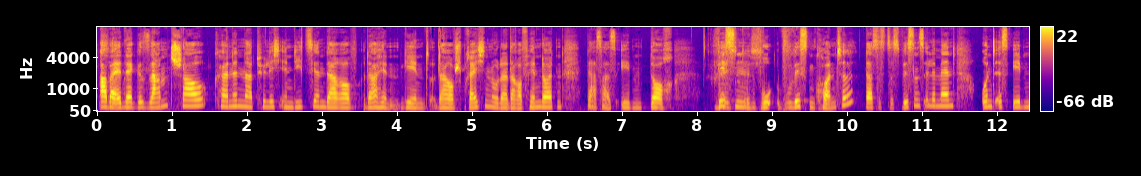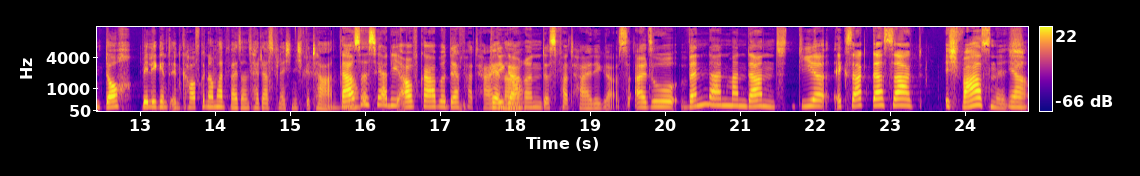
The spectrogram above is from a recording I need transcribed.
Aber in der Gesamtschau können natürlich Indizien darauf, dahingehend darauf sprechen oder darauf hindeuten, dass er es eben doch wissen, wo, wo wissen konnte, das ist das Wissenselement und es eben doch billigend in Kauf genommen hat, weil sonst hätte er es vielleicht nicht getan. Das ne? ist ja die Aufgabe der Verteidigerin des Verteidigers. Also wenn dein Mandant dir exakt das sagt, ich war es nicht, Ja.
